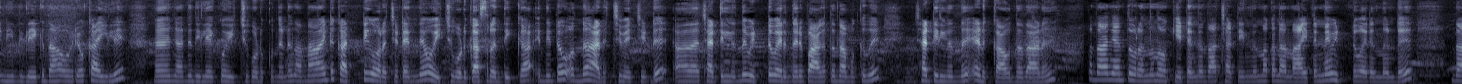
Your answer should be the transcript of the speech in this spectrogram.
ഇനി ഇതിലേക്ക് ഇതാ ഓരോ കയ്യിൽ ഞാൻ ഇതിലേക്ക് ഒഴിച്ച് കൊടുക്കുന്നുണ്ട്. നന്നായിട്ട് കട്ടി കുറച്ചിട്ട് എന്നെ ഒഴിച്ച് കൊടുക്കാൻ ശ്രദ്ധിക്കുക എന്നിട്ട് ഒന്ന് അടച്ച് വെച്ചിട്ട് ചട്ടിയിൽ നിന്ന് വിട്ട് വരുന്നൊരു ഭാഗത്ത് നമുക്കിത് ചട്ടിയിൽ നിന്ന് എടുക്കാവുന്നതാണ്. അപ്പോൾ അതാ ഞാൻ തുറന്ന് നോക്കിയിട്ട് തന്നെ ദാ ചട്ടിയിൽ നിന്നൊക്കെ നന്നായിട്ട് തന്നെ വിട്ട് വരുന്നുണ്ട്. ഇതാ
